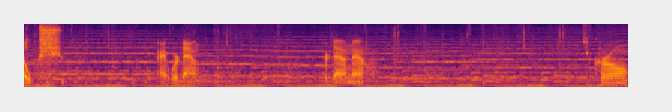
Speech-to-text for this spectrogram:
Oh, shoot. Alright, we're down. We're down now. Let's crawl.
